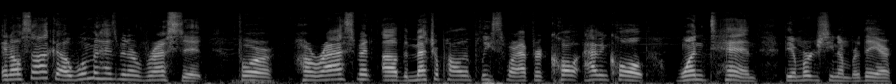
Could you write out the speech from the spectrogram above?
in Osaka, a woman has been arrested for harassment of the Metropolitan Police Department after call, having called 110, the emergency number there,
